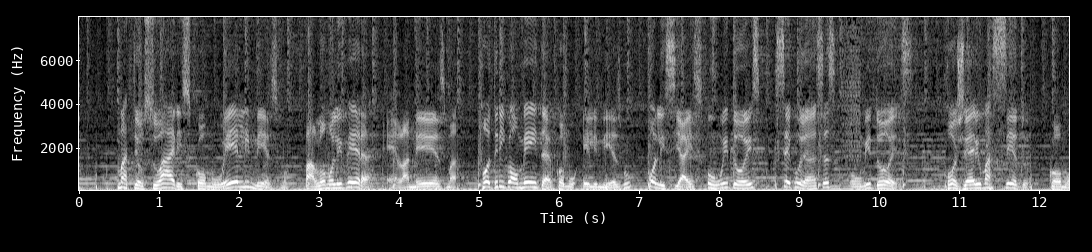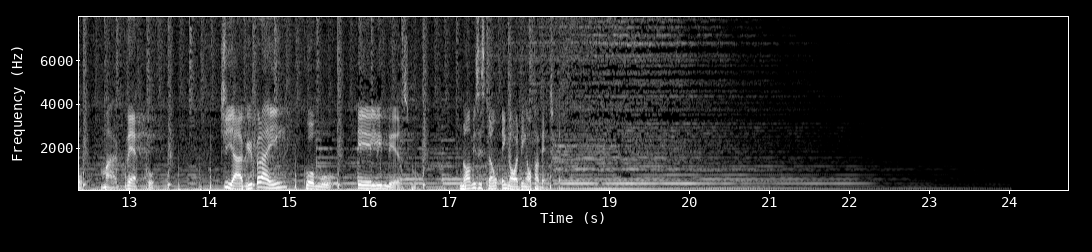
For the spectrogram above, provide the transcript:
Matheus Soares, como ele mesmo. Paloma Oliveira, ela mesma. Rodrigo Almeida, como ele mesmo. Policiais 1 e 2, Seguranças 1 e 2. Rogério Macedo, como Marveco. Tiago Ibrahim, como ele mesmo. Nomes estão em ordem alfabética.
